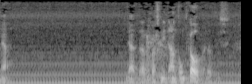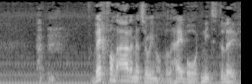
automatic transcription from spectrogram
Ja. Ja, daar was niet aan te ontkomen. Dat is. Weg van de aarde met zo iemand, want hij behoort niet te leven.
